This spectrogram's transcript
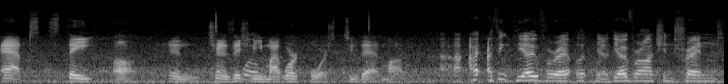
apps stay up and transitioning well, my workforce to that model? I, I, think the, over, uh, you know, the overarching trend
